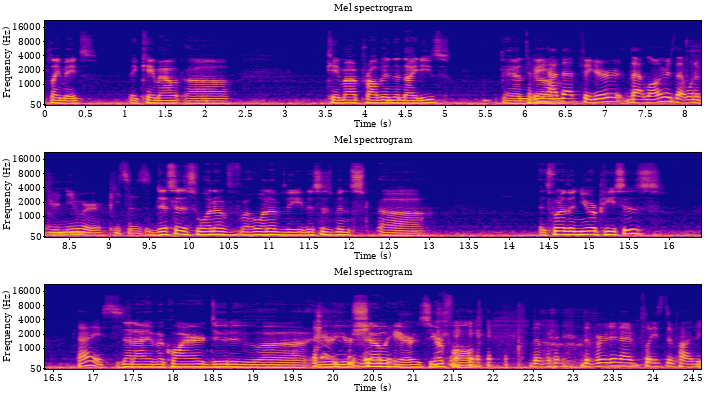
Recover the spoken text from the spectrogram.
Playmates. It came out uh, came out probably in the nineties. And Have you um, had that figure that long, or is that one of your newer pieces? This is one of one of the. This has been. Uh, it's one of the newer pieces Nice. that I've acquired due to uh, your, your show here. It's your fault. the the burden I've placed upon you.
